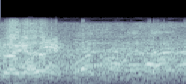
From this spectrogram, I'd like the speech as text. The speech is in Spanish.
Pero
